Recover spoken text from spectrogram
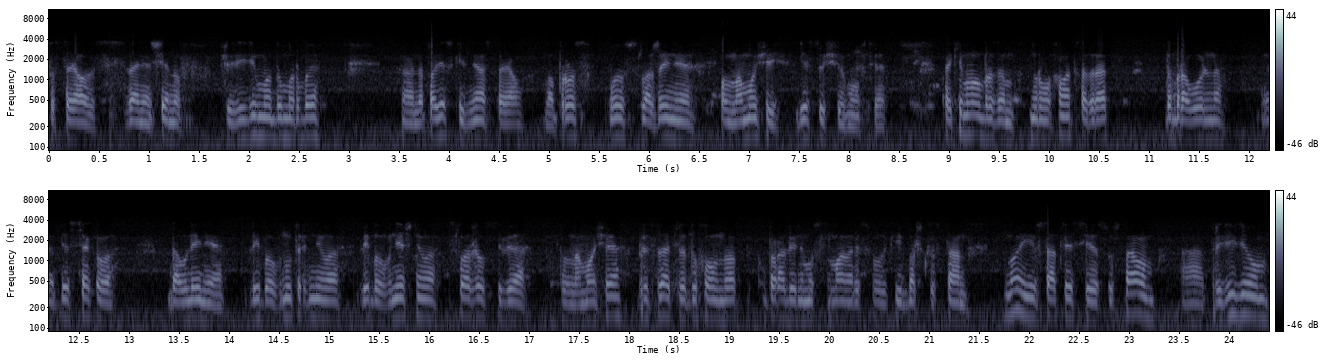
состоялось заседание членов Президиума ДумРБ Э, на повестке дня стоял вопрос о сложении полномочий действующего муфтия. Таким образом, Нурмухаммад Хазрат добровольно, э, без всякого давления либо внутреннего, либо внешнего, сложил в себя полномочия председателя Духовного управления мусульман Республики Башкортостан. Ну и в соответствии с уставом э, президиум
